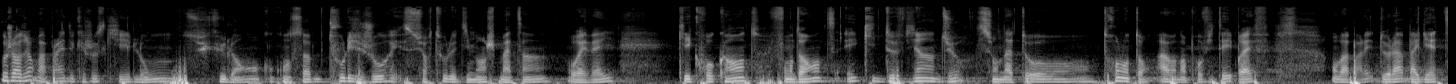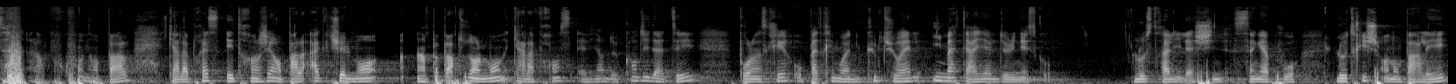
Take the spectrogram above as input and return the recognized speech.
Aujourd'hui, on va parler de quelque chose qui est long, succulent, qu'on consomme tous les jours et surtout le dimanche matin au réveil, qui est croquante, fondante et qui devient dure si on attend trop longtemps avant d'en profiter. Bref, on va parler de la baguette. Alors pourquoi on en parle? Car la presse étrangère en parle actuellement un peu partout dans le monde, car la France, elle vient de candidater pour l'inscrire au patrimoine culturel immatériel de l'UNESCO. L'Australie, la Chine, Singapour, l'Autriche en ont parlé.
